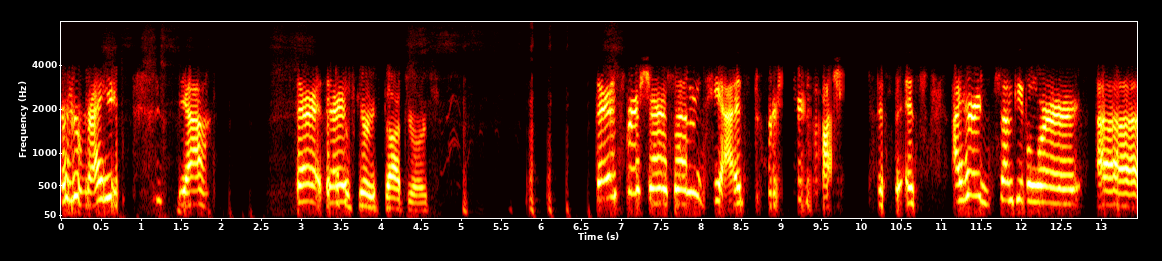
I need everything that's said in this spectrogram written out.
right? Yeah. There That's there's a scary thought, George. There's for sure some yeah, it's for sure it's, it's I heard some people were uh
